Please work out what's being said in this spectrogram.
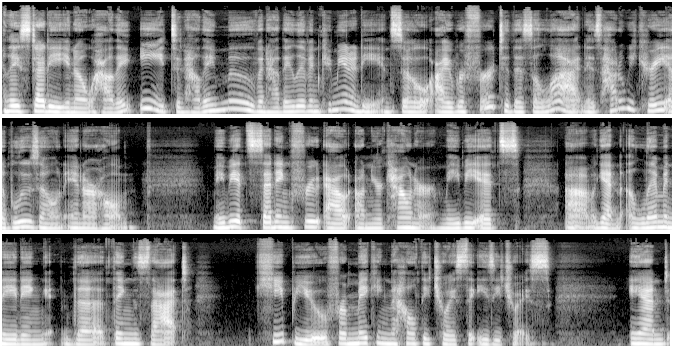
they study, you know, how they eat and how they move and how they live in community. And so I refer to this a lot is how do we create a blue zone in our home? Maybe it's setting fruit out on your counter. Maybe it's um, again, eliminating the things that keep you from making the healthy choice the easy choice. And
